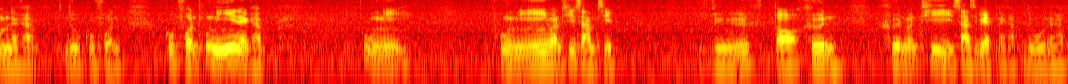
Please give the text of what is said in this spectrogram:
มนะครับ ดูกลุ่มฝน กลุ่มฝนพรุ่งนี้นะครับ พรุ่งนี้พรุ่งนี้วันที่ 30 หรือต่อคืนคืนวันที่ 31 นะครับดูนะครับ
